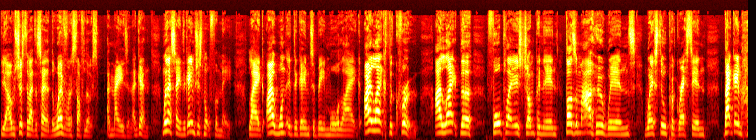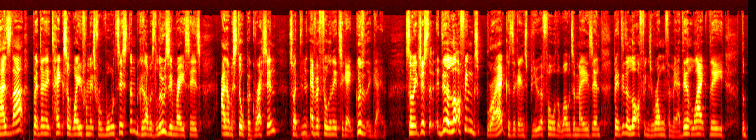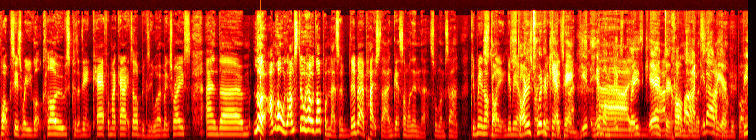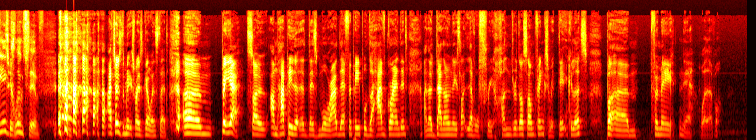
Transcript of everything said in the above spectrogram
Yeah, I was just about to say that the weather and stuff looks amazing. Again, when I say the game's just not for me, like I wanted the game to be more like I like the crew. I like the four players jumping in. Doesn't matter who wins, we're still progressing. That game has that, but then it takes away from its reward system because I was losing races and I was still progressing, so I didn't ever feel the need to get good at the game. So it just it did a lot of things right because the game's beautiful, the world's amazing, but it did a lot of things wrong for me. I didn't like the the boxes where you got clothes because I didn't care for my character because he weren't mixed race. And um, look, I'm hold, I'm still held up on that, so they better patch that and get someone in there. That's all I'm saying. Give me an update Start, and give me start a mixed Twitter mixed campaign. Get him Nah, a mixed race character. can't Come on, get out I of here. be Be, bothered. Too much. inclusive. I chose the mixed race go instead. Um, but yeah, so I'm happy that there's more out there for people that have grinded. I know Dan only's like level 300 or something. It's ridiculous. But um, for me, yeah, whatever.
